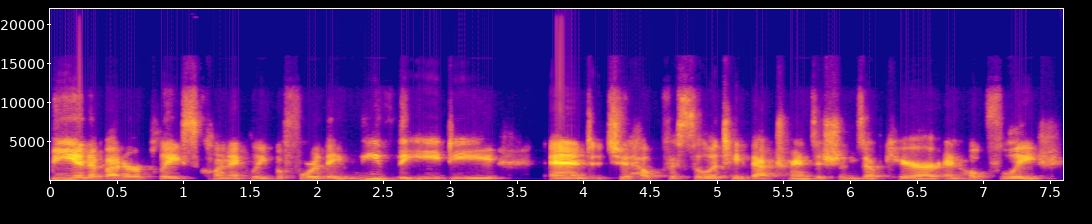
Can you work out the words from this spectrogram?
be in a better place clinically before they leave the ED and to help facilitate that transitions of care and hopefully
